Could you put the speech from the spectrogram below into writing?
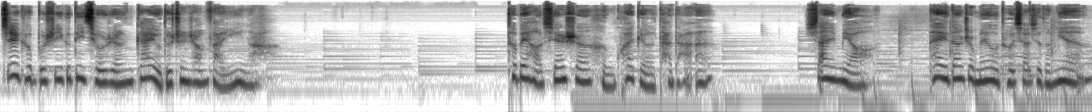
这可不是一个地球人该有的正常反应啊！特别好先生很快给了他答案。下一秒，他也当着没有头小姐的面，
